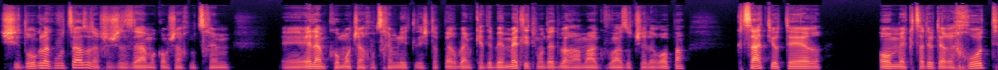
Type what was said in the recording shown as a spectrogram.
השדרוג לקבוצה הזאת, אני חושב שזה המקום שאנחנו צריכים, אה, אלה המקומות שאנחנו צריכים להשתפר בהם, כדי באמת להתמודד ברמה הגבוהה הזאת של אירופה. קצת יותר עומק, קצת יותר איכות,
